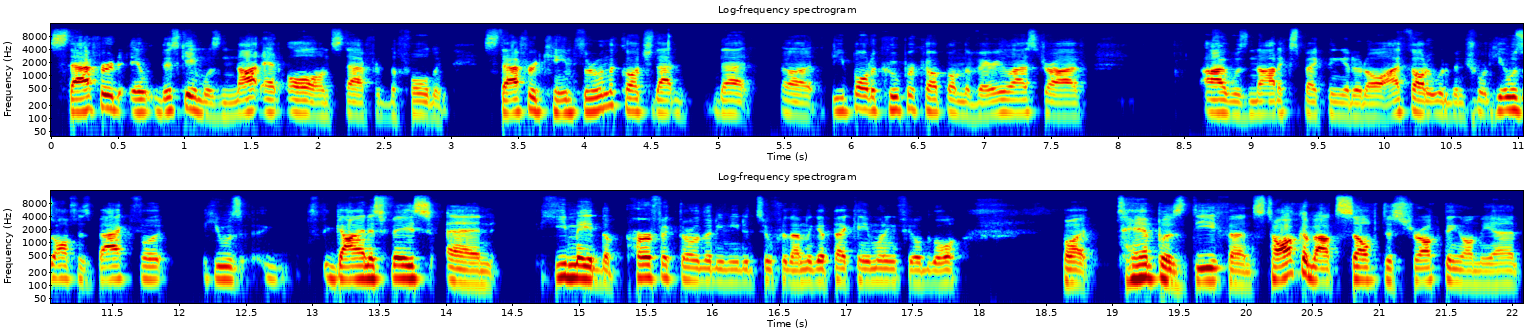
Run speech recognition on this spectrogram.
Stafford, it, this game was not at all on Stafford the folding. Stafford came through in the clutch. That that uh, deep ball to Cooper Kupp on the very last drive. I was not expecting it at all. I thought it would have been short. He was off his back foot. He was guy in his face, and he made the perfect throw that he needed to for them to get that game winning field goal. But Tampa's defense, talk about self-destructing on the end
